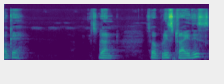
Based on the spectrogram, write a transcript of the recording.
okay it's done. So please try this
